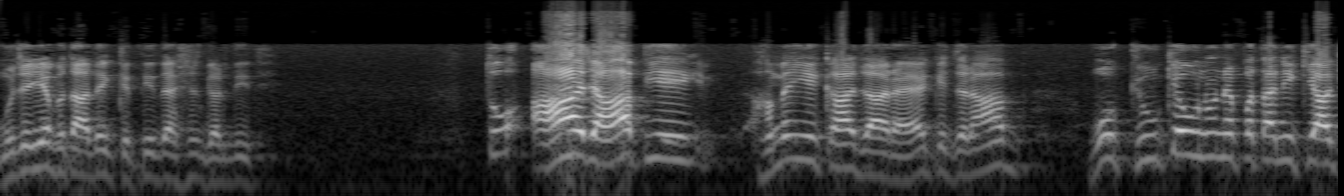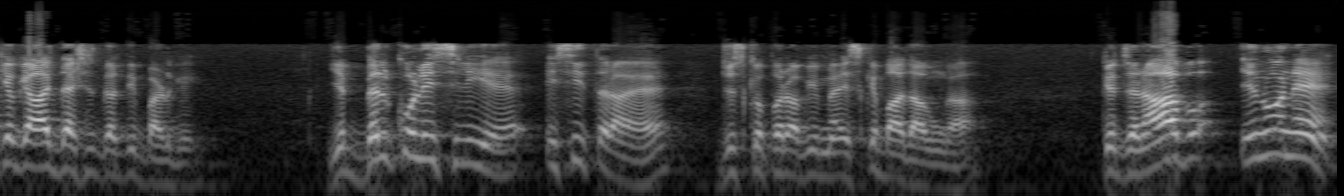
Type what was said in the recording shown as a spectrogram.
मुझे यह बता दें कितनी दहशतगर्दी थी। तो आज आप ये, हमें यह कहा जा रहा है कि जनाब, वो क्योंकि उन्होंने पता नहीं किया, क्योंकि आज दहशतगर्दी बढ़ गई। ये बिल्कुल इसलिए है, इसी तरह है, जिसके ऊपर अभी मैं इसके बाद आऊँगा, कि जनाब, इन्होंने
